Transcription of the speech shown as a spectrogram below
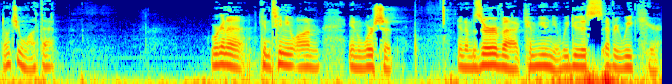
Don't you want that? We're going to continue on in worship and observe uh, communion. We do this every week here,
